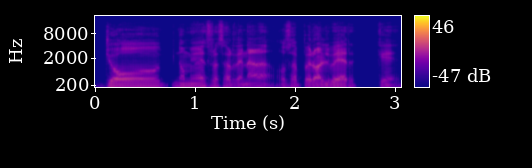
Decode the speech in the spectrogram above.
yo no me iba a disfrazar de nada. O sea, pero al ver que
